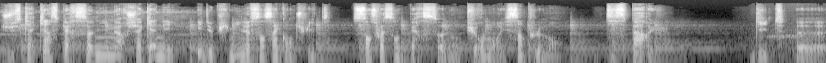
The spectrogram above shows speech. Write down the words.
Jusqu'à 15 personnes y meurent chaque année. Et depuis 1958, 160 personnes ont purement et simplement disparu. Dites, euh,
